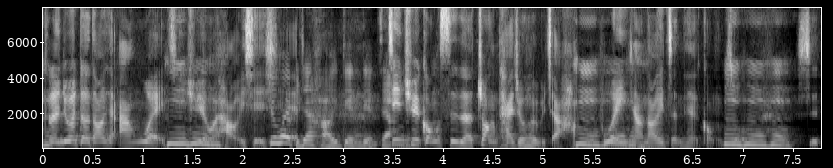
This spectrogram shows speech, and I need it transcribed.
可能就会得到一些安慰，情绪也会好一些些，就会比较好一点点。这样进去公司的状态就会比较好，不会影响到一整天的工作。嗯嗯、是，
